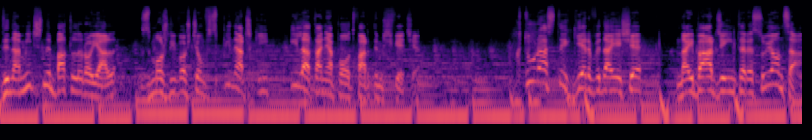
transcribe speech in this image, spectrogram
Dynamiczny Battle Royale z możliwością wspinaczki i latania po otwartym świecie. Która z tych gier wydaje się najbardziej interesująca?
